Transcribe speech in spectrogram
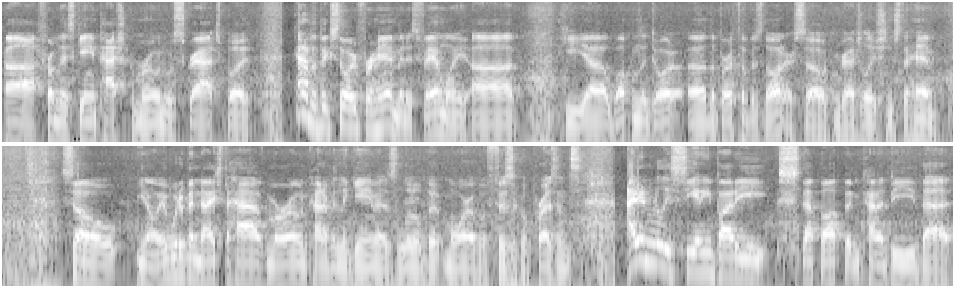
uh, from this game. Patrick Maroon was scratched, but kind of a big story for him and his family. Uh, he uh, welcomed the daughter, uh, the birth of his daughter, so congratulations to him. So, you know, it would have been nice to have Maroon kind of in the game as a little bit more of a physical presence. I didn't really see anybody step up and kind of be that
